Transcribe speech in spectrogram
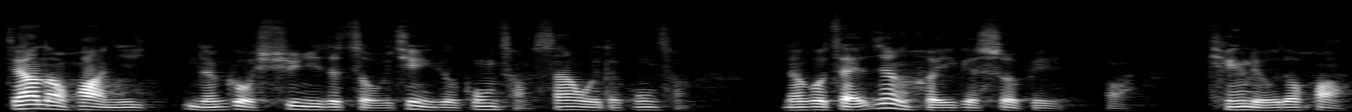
这样的话，你能够虚拟的走进一个工厂，三维的工厂，能够在任何一个设备啊停留的话，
